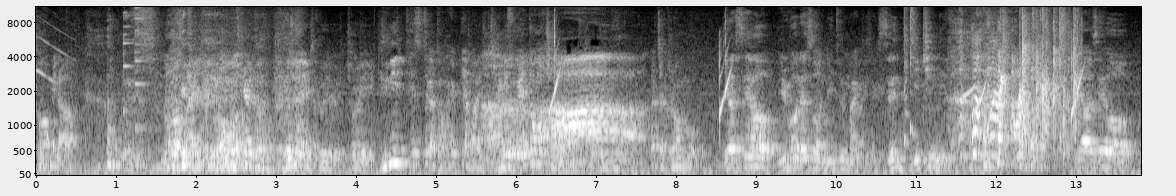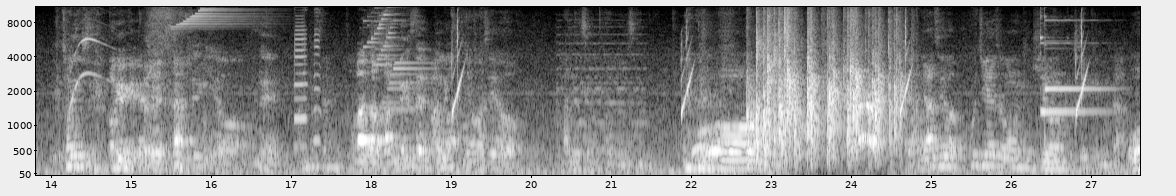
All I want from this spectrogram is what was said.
처음이라. 예전에 그 저희 유닛 테스트 같은 거 할 때 말이죠. 아. 자기소개 했던 것처럼 아. 살짝 그런 거. 안녕하세요. 일본에서 온 리틀 마이클 잭슨 니키입니다. 안녕하세요. 전인주세요. 오케이 오케이. 승이요. 네. 맞아 만능쌤 만능 안녕하세요. 만능 센터 이승입니다. 오. 안녕하세요. 호주에서 온 귀여운 제이크입니다. 오.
